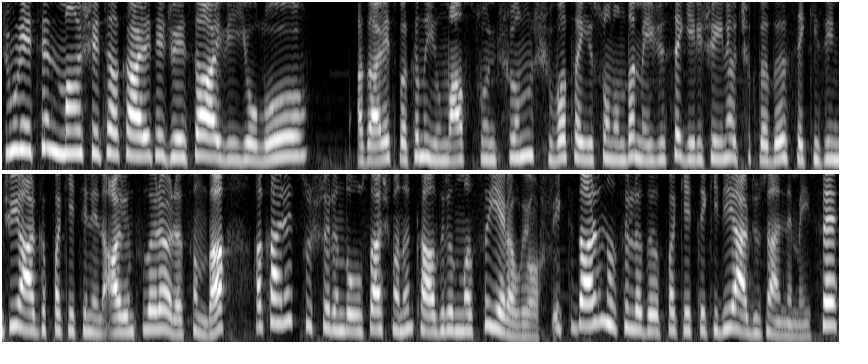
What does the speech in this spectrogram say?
Cumhuriyet'in manşeti hakarete cezaevi yolu Adalet Bakanı Yılmaz Tunç'un Şubat ayı sonunda meclise geleceğini açıkladığı 8. yargı paketinin ayrıntıları arasında hakaret suçlarında uzlaşmanın kaldırılması yer alıyor. İktidarın hazırladığı paketteki diğer düzenleme ise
